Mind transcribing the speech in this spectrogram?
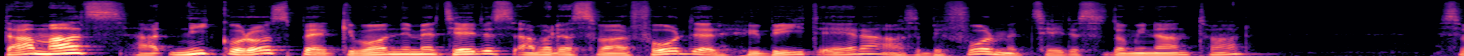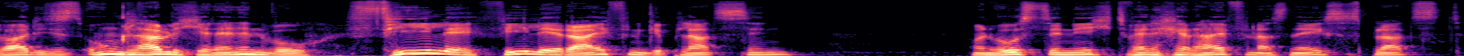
Damals hat Nico Rosberg gewonnen in Mercedes, aber das war vor der Hybrid-Ära, also bevor Mercedes so dominant war. Es war dieses unglaubliche Rennen, wo viele, viele Reifen geplatzt sind. Man wusste nicht, welcher Reifen als nächstes platzt.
